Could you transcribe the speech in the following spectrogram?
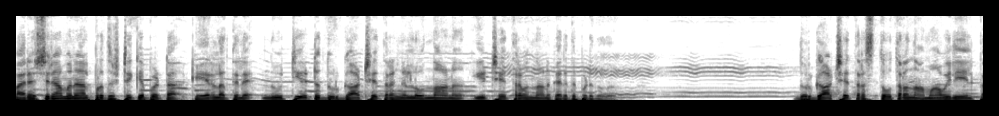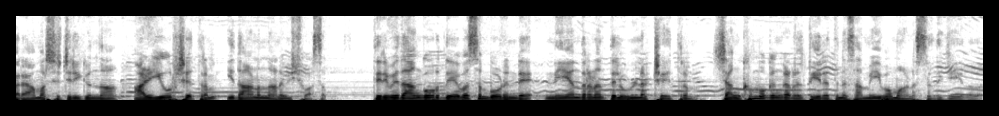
പരശുരാമനാൽ പ്രതിഷ്ഠിക്കപ്പെട്ട കേരളത്തിലെ നൂറ്റിയെട്ട് ദുർഗാക്ഷേത്രങ്ങളിൽ ഒന്നാണ് ഈ ക്ഷേത്രമെന്നാണ് കരുതപ്പെടുന്നത്. ദുർഗാക്ഷേത്ര സ്തോത്ര നാമാവലിയിൽ പരാമർശിച്ചിരിക്കുന്ന അഴിയൂർ ക്ഷേത്രം ഇതാണെന്നാണ് വിശ്വാസം. തിരുവിതാംകൂർ ദേവസ്വം ബോർഡിന്റെ നിയന്ത്രണത്തിലുള്ള ക്ഷേത്രം ശംഖുമുഖം കടൽ തീരത്തിന് സമീപമാണ് സ്ഥിതി ചെയ്യുന്നത്.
